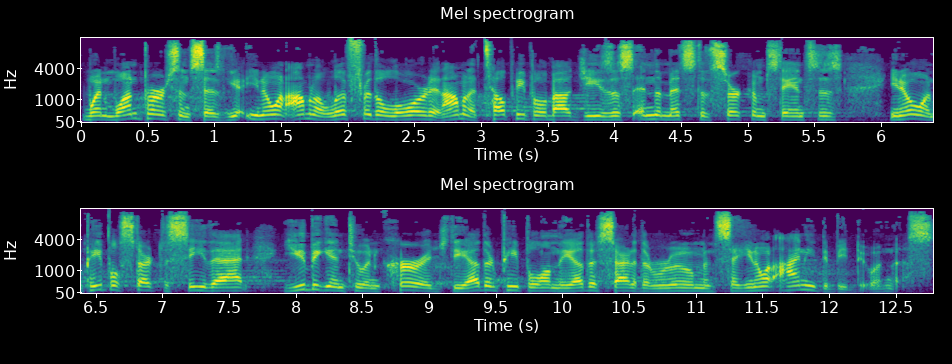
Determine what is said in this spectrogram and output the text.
When one person says, you know what, I'm going to live for the Lord and I'm going to tell people about Jesus in the midst of circumstances, you know, when people start to see that, you begin to encourage the other people on the other side of the room and say, you know what, I need to be doing this.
